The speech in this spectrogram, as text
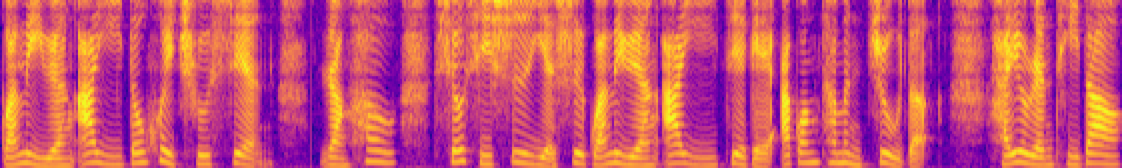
管理员阿姨都会出现。然后休息室也是管理员阿姨借给阿光他们住的。还有人提到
